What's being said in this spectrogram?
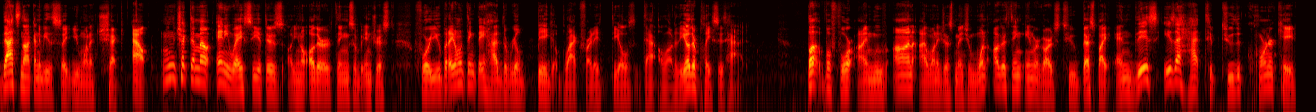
that's not going to be the site you want to check out. You can check them out anyway, see if there's, you know, other things of interest for you, but I don't think they had the real big Black Friday deals that a lot of the other places had. But before I move on, I want to just mention one other thing in regards to Best Buy, and this is a hat tip to the Cornercade,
